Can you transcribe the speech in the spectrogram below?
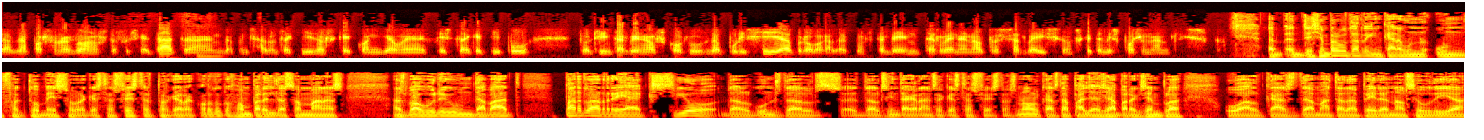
de, de persones de la nostra societat. Hem de pensar doncs, aquí doncs, que quan hi ha una festa d'aquest tipus doncs, intervenen els cossos de policia, però a vegades doncs, també intervenen altres serveis doncs, que també es posen en risc. Eh, eh, deixem preguntar-li encara un, un factor més sobre aquestes festes, perquè recordo que fa un parell de setmanes es va obrir un debat per la reacció d'alguns dels, dels integrants d'aquestes festes. No? El cas de Pallejà, per exemple, o el cas de Mata de Pere en el seu dia,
